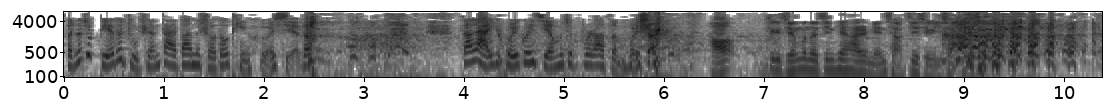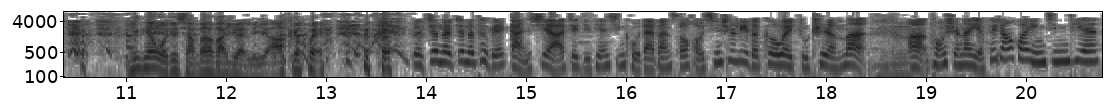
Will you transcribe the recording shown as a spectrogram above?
反正就别的主持人代班的时候都挺和谐的。咱俩一回归节目就不知道怎么回事儿。好，这个节目呢，今天还是勉强进行一下。明天我就想办法远离啊，各位。对，真的真的特别感谢啊，这几天辛苦代班 SOHO 新势力的各位主持人们。嗯。同时呢，也非常欢迎今天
